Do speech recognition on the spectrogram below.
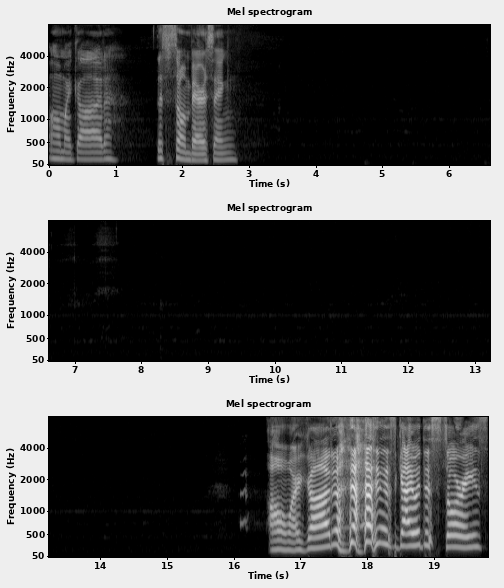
Oh my god. This is so embarrassing. Oh my god. this guy with the stories.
